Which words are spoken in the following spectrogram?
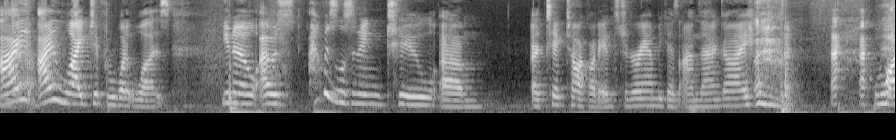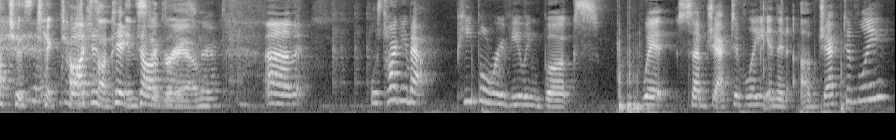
I I liked it for what it was. You know, I was I was listening to um, a TikTok on Instagram because I'm that guy. watches tiktoks on TikToks instagram, Um, was talking about people reviewing books with subjectively and then objectively,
